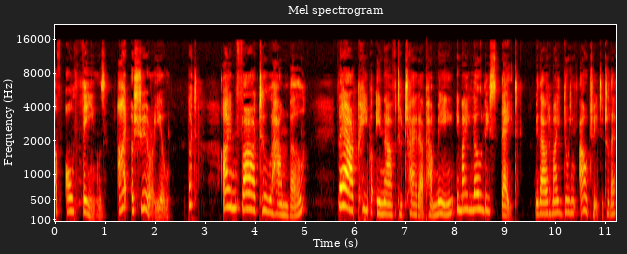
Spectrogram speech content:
of all things, I assure you, but I am far too humble. There are people enough to tread upon me in my lowly state, without my doing outrage to their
